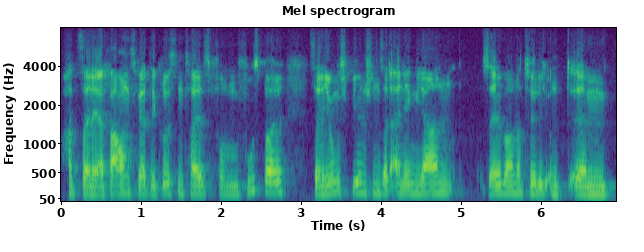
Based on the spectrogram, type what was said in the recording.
hat seine Erfahrungswerte größtenteils vom Fußball. Seine Jungs spielen schon seit einigen Jahren selber natürlich und ähm,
